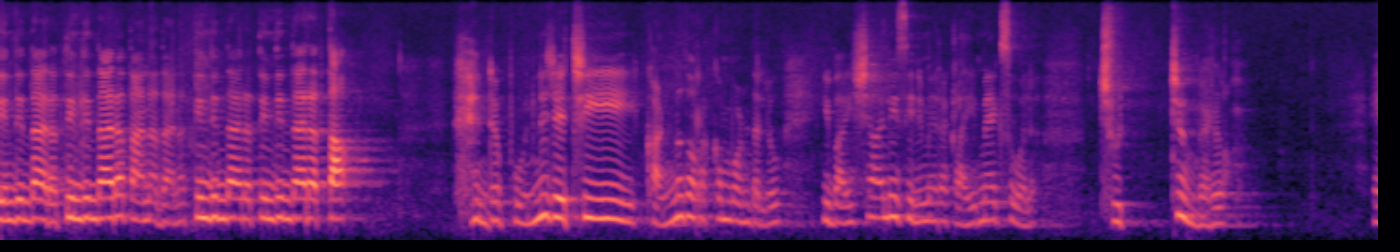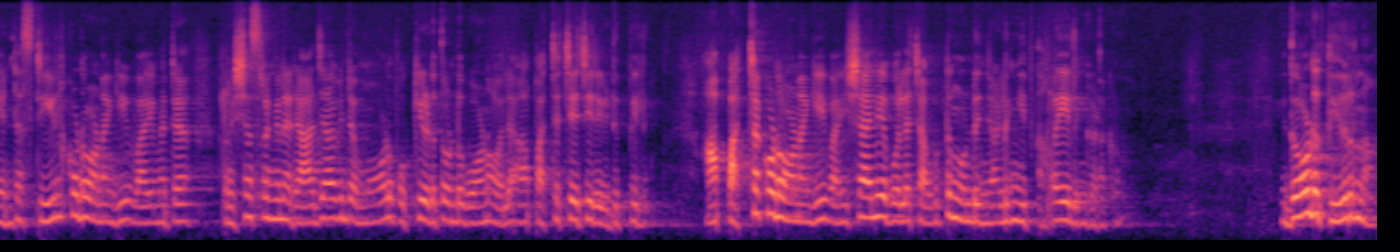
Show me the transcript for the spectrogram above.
തിന്തിന്താര തിന്തിന്താര താന താന തിന്തിന്താര തിന്തിന്താര ത. എന്റെ പൊന്നു ചേച്ചി കണ്ണു തുറക്കുമ്പോൾ ഉണ്ടല്ലോ ഈ വൈശാലി സിനിമയുടെ ക്ലൈമാക്സ് പോലെ. ചുറ്റും വെള്ളം. എന്റെ സ്റ്റീൽ കുടമാണെങ്കിൽ വൈ മറ്റേ ഋഷശൃംഗനെ രാജാവിന്റെ മോൾ പൊക്കിയെടുത്തോണ്ട് പോണ പോലെ ആ പച്ചച്ചേച്ചിയുടെ ഇടുപ്പിൽ ആ പച്ചക്കുടമാണെങ്കിൽ വൈശാലിയെ പോലെ ചവിട്ടും കൊണ്ട് ഞളുങ്ങി തറയിലും കിടക്കണം. ഇതോടെ തീർന്ന.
